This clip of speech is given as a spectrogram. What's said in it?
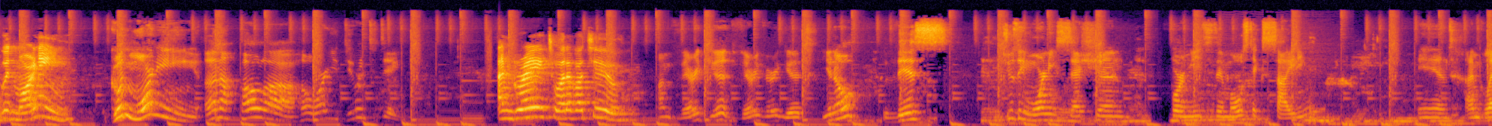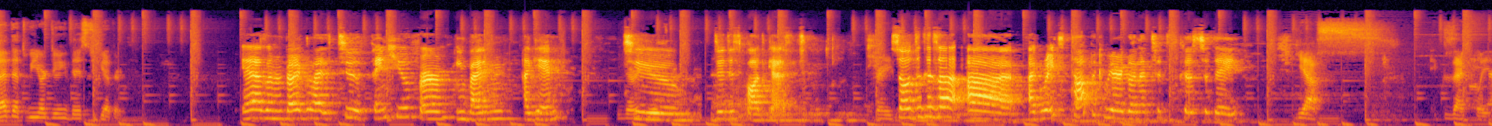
Good morning. Good morning, Ana Paula. How are you doing today? I'm great. What about you? I'm very good, very, very good. You know, this Tuesday morning session for me is the most exciting, and I'm glad that we are doing this together. Yes, I'm very glad too. Thank you for inviting me again Very to good. Do this podcast. Great. So this is a, a a great topic we are gonna to discuss today. Yes, exactly.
